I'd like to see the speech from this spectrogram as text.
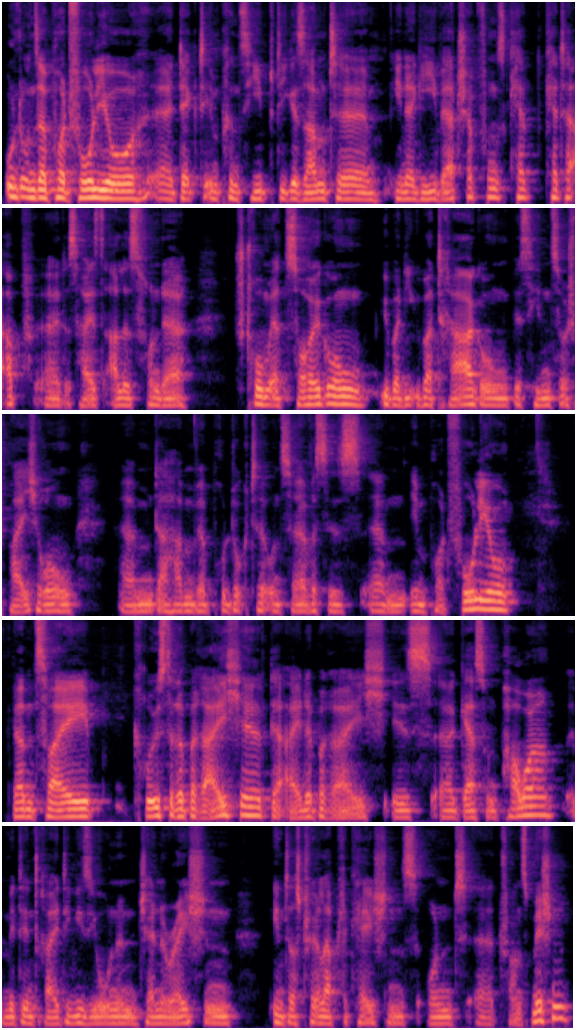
Und unser Portfolio äh, deckt im Prinzip die gesamte Energiewertschöpfungskette ab. Äh, das heißt, alles von der Stromerzeugung über die Übertragung bis hin zur Speicherung. Ähm, da haben wir Produkte und Services ähm, im Portfolio. Wir haben zwei größere Bereiche. Der eine Bereich ist äh, Gas und Power mit den drei Divisionen Generation, Industrial Applications und äh, Transmission.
